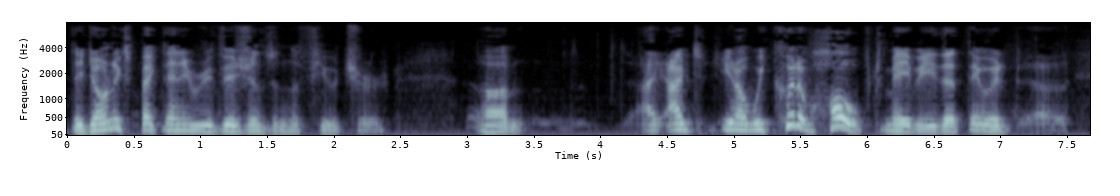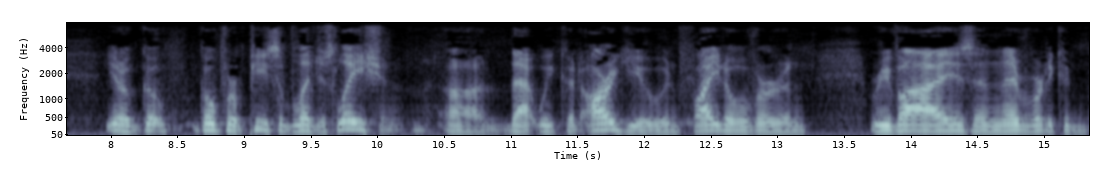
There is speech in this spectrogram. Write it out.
They don't expect any revisions in the future. Um, I, I, you know, we could have hoped maybe that they would, uh, you know, go go for a piece of legislation uh, that we could argue and fight over and revise, and everybody could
